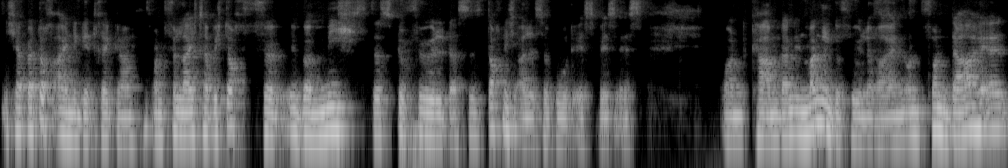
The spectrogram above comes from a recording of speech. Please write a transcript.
ich habe ja doch einige Trigger und vielleicht habe ich doch für, über mich das Gefühl, dass es doch nicht alles so gut ist, wie es ist. Und kam dann in Mangelgefühle rein. Und von daher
